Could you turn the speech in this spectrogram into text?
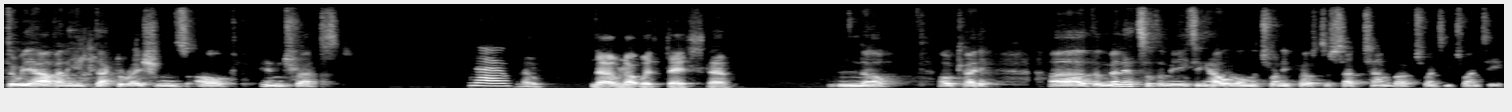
do we have any declarations of interest? No. No, no, not with this, no. No. Okay. Uh, the minutes of the meeting held on the 21st of September 2020.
